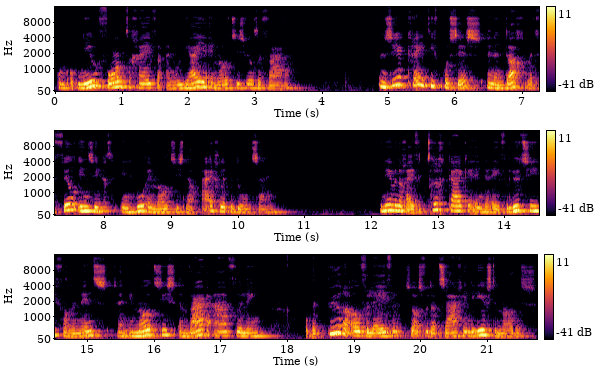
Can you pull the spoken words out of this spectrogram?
om opnieuw vorm te geven aan hoe jij je emoties wilt ervaren. Een zeer creatief proces en een dag met veel inzicht in hoe emoties nou eigenlijk bedoeld zijn. Wanneer we nog even terugkijken in de evolutie van de mens, zijn emoties een ware aanvulling op het pure overleven zoals we dat zagen in de eerste modus.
